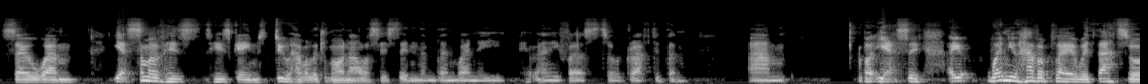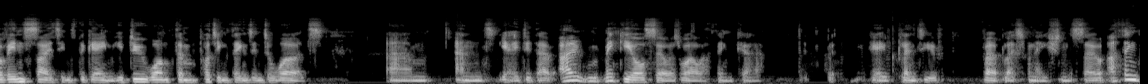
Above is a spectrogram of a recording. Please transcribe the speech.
So, um, yes, some of his, his games do have a little more analysis in them than when he, when he first sort of drafted them. Um, but yes, I, when you have a player with that sort of insight into the game, you do want them putting things into words. Um, and yeah, he did that. I, Mickey also as well. I think uh, gave plenty of verbal explanations. So I think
